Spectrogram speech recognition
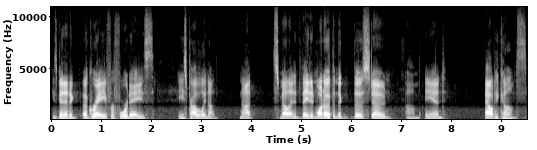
He's been in a, a grave for four days. He's probably not not smelling. They didn't want to open the, the stone, um, and out he comes.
